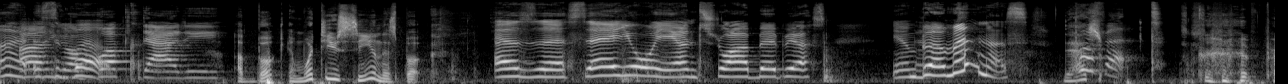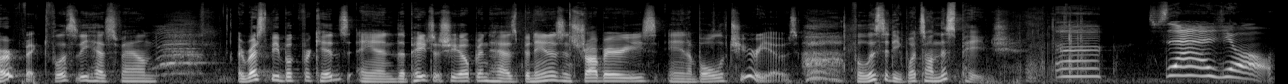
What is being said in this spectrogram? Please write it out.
Uh, it's a book. Daddy. A book? And what do you see in this book? As a sail and strawberries and bananas. That's Perfect. perfect. Felicity has found a recipe book for kids, and the page that she opened has bananas and strawberries in a bowl of Cheerios. Felicity, what's on this page? Uh, sail.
